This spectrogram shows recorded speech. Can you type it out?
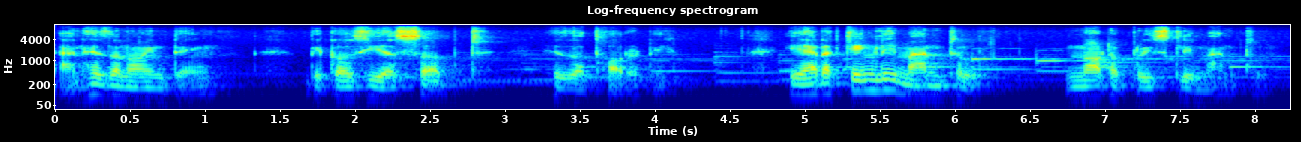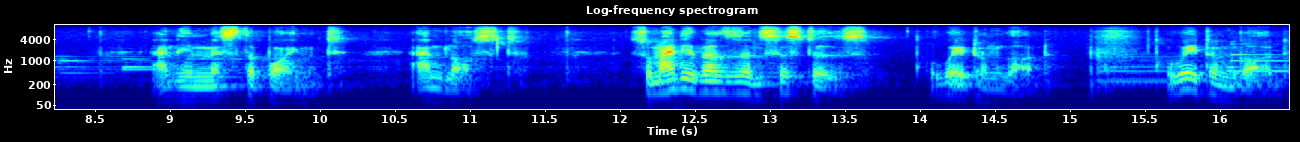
and his anointing because he usurped his authority. He had a kingly mantle, not a priestly mantle, and he missed the point and lost. So, my dear brothers and sisters, wait on God. Wait on God.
